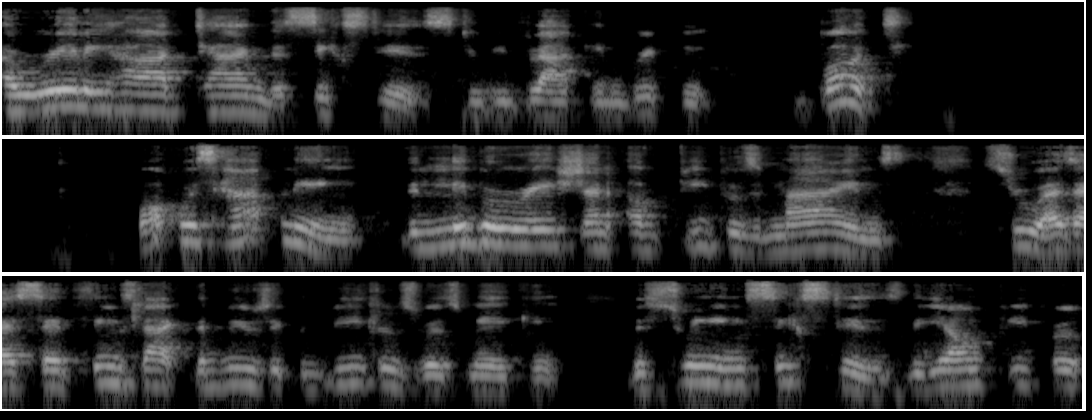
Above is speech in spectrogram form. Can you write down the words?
a really hard time, the 60s, to be black in Britain. But what was happening, the liberation of people's minds through, as I said, things like the music the Beatles was making, the swinging 60s, the young people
